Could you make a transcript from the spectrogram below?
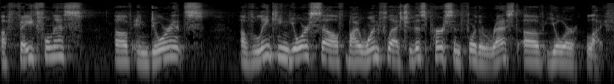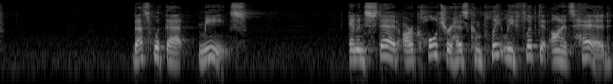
of faithfulness, of endurance, of linking yourself by one flesh to this person for the rest of your life. That's what that means. And instead, our culture has completely flipped it on its head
